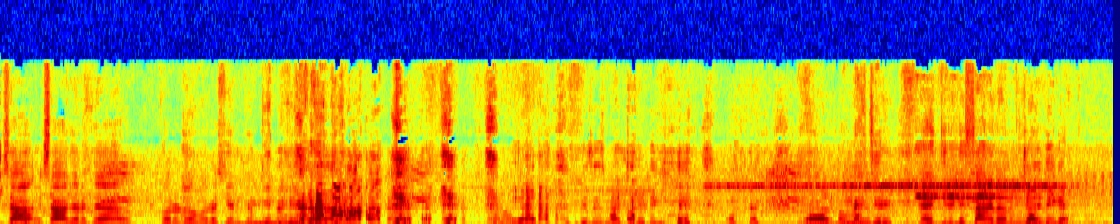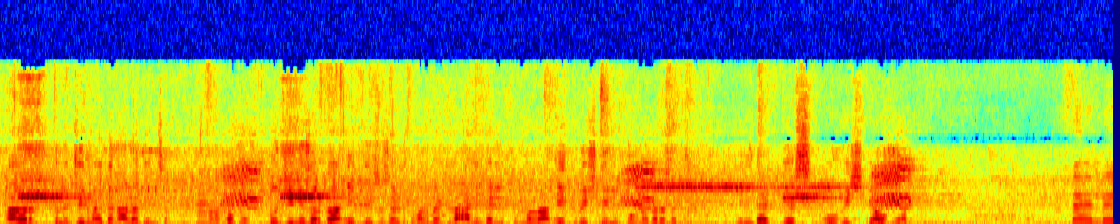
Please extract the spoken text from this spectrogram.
सहा सहा हजाराच्या करोड रशियन घेऊन गेले दिस इज़ मॅच्युरिटी यार मग मॅच्युरिटी मॅच्युरिटीच सांगायला मी चल ठीक आहे. अगर तुला जिन माहिती आहे ना अलादीनचं? हाँ. ओके तो जिनी जर का एक दिवसासाठी तुम्हाला भेटला आणि त्यांनी तुम्हाला एक विश दिली पूर्ण करायसाठी इन दॅट केस वो विश क्या होगी आपकी? पहले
